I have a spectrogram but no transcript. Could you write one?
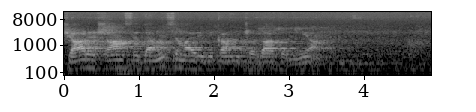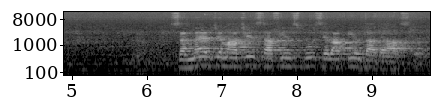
și are șanse de a nu se mai ridica niciodată din ea. Să mergem acestea fiind spuse la pilda de astăzi.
